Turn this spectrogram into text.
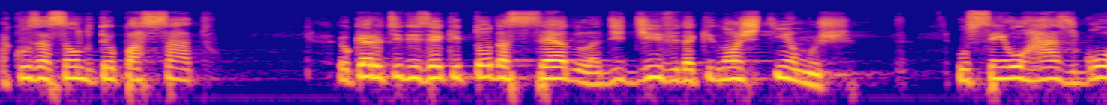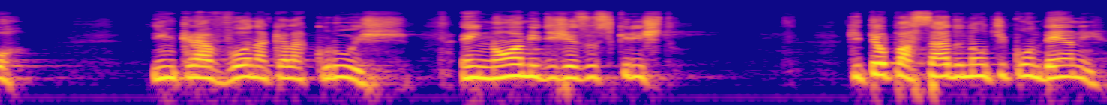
Acusação do teu passado. Eu quero te dizer que toda cédula de dívida que nós tínhamos, o Senhor rasgou, encravou naquela cruz, em nome de Jesus Cristo. Que teu passado não te condene.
